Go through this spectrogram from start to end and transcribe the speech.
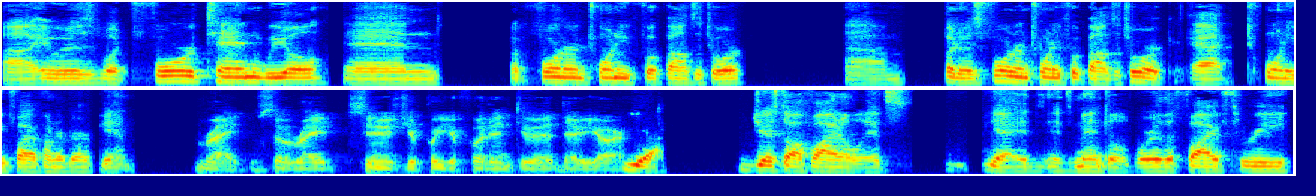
Uh, it was what 410 wheel and what 420 foot pounds of torque. Um, but it was 420 foot pounds of torque at 2,500 RPM. Right. So right, as soon as you put your foot into it, there you are. Yeah. Just off idle, it's yeah, it, it's mental. Where the five three,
